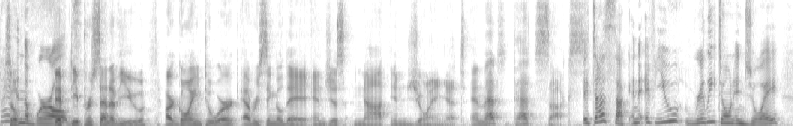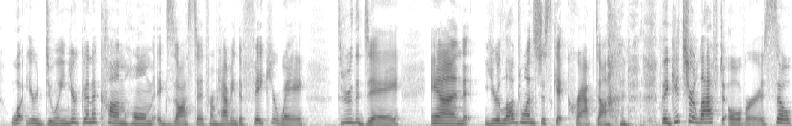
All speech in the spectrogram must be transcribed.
What in the world? 50% of you are going to work every single day and just not enjoying it. And that that sucks. It does suck. And if you really don't enjoy what you're doing, you're going to come home exhausted from having to fake your way through the day. And your loved ones just get crapped on. they get your leftovers. So,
